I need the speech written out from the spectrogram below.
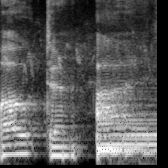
Modern eyes.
